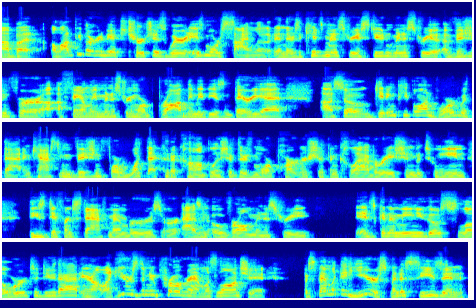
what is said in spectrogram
Uh, but a lot of people are going to be at churches where it is more siloed, and there's a kids ministry, a student ministry, a, a vision for a, a, family ministry more broadly maybe isn't there yet. Uh, so getting people on board with that and casting vision for what that could accomplish if there's more partnership and collaboration between these different staff members or as an overall ministry, it's going to mean you go slower to do that. You're not like, here's the new program, let's launch it but spend like a year, spend a season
